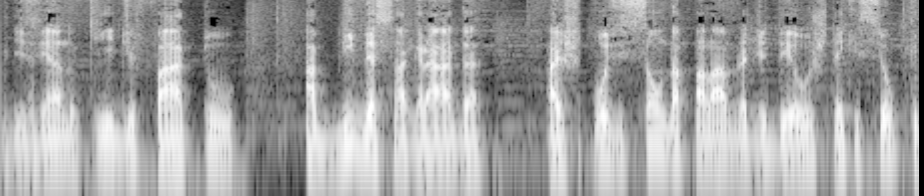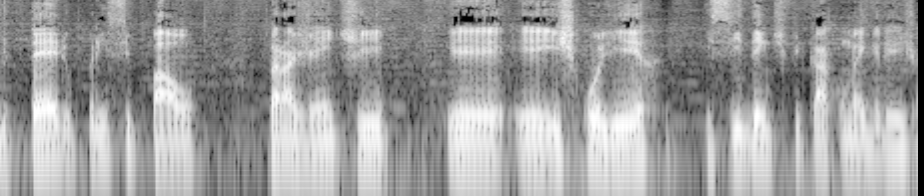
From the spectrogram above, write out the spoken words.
dizendo que de fato a Bíblia Sagrada, a exposição da palavra de Deus tem que ser o critério principal para a gente e, e escolher e se identificar com uma igreja.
